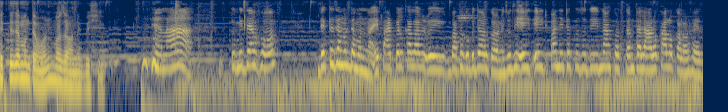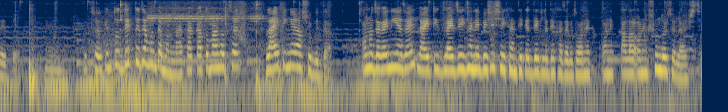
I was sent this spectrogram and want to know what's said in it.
দেখতে যেমন তেমন মজা অনেক বেশি। না তুমি দেখো দেখতে যেমন তেমন না এই পার্পেল কালার ওই বাঁধাকপি দেওয়ার কারণে। যদি এই এই পানিটাকে যদি না করতাম তাহলে আরও কালো কালার হয়ে যেত। বুঝছ? কিন্তু দেখতে যেমন তেমন না কাকা তোমার হচ্ছে লাইটিং এর অসুবিধা। অন্য জায়গায় নিয়ে যায় লাইটিং লাইট যেখানে বেশি সেখান থেকে দেখলে দেখা যাবে যে অনেক অনেক কালার অনেক সুন্দর চলে আসছে।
